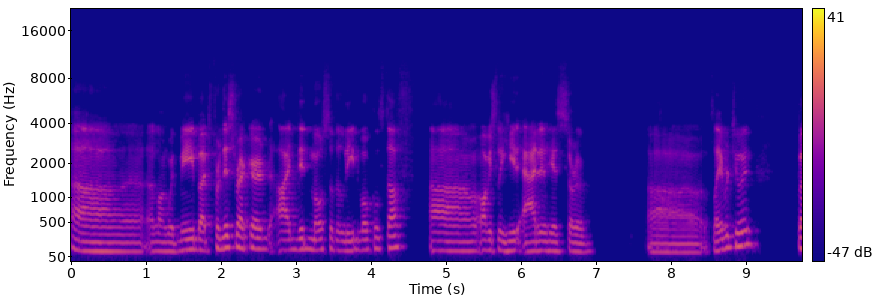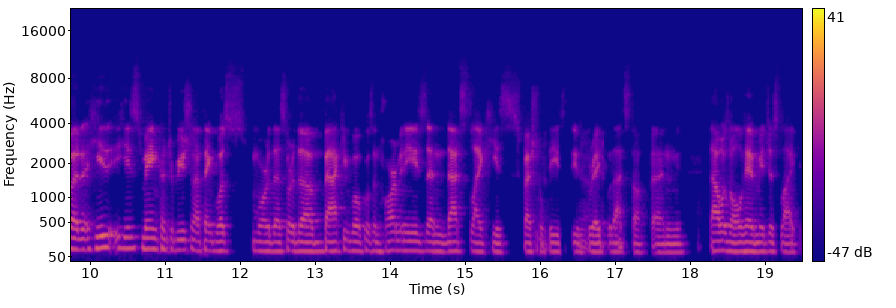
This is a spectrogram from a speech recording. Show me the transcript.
uh, along with me. But for this record, I did most of the lead vocal stuff. Uh, obviously, he added his sort of uh, flavor to it. But he his main contribution, I think, was more the sort of the backing vocals and harmonies, and that's like his specialty. He's, Yeah. great with that stuff, and that was all him. He just like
